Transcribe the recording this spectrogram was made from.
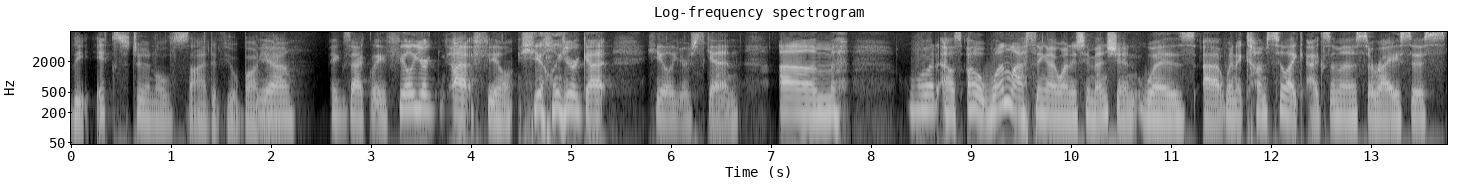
the external side of your body. Yeah, exactly. Feel your uh, feel heal your gut, heal your skin. Um, what else? Oh, one last thing I wanted to mention was uh, when it comes to like eczema, psoriasis,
